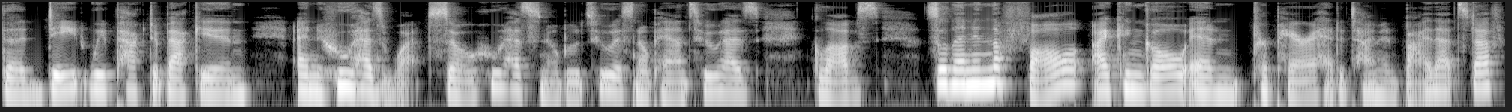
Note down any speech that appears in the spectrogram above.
the date we packed it back in and who has what. So, who has snow boots, who has snow pants, who has gloves. So then in the fall, I can go and prepare ahead of time and buy that stuff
